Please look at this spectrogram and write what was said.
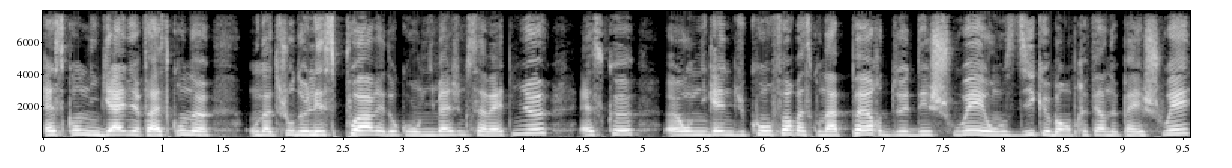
est-ce qu'on y gagne enfin est-ce qu'on euh, a toujours de l'espoir et donc on imagine que ça va être mieux? Est-ce que euh, on y gagne du confort parce qu'on a peur d'échouer et on se dit que bah on préfère ne pas échouer?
